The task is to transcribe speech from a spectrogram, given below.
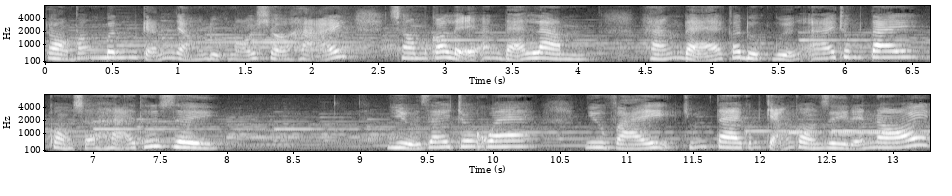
Đoàn Văn Minh cảm nhận được nỗi sợ hãi, xong có lẽ anh đã làm Hắn đã có được nguyện ái trong tay, còn sợ hãi thứ gì? Nhiều giây trôi qua, như vậy chúng ta cũng chẳng còn gì để nói.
